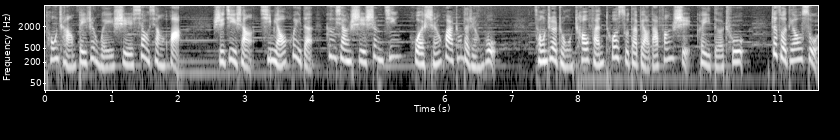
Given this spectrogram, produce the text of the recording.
通常被认为是肖像画。实际上，其描绘的更像是圣经或神话中的人物。从这种超凡脱俗的表达方式可以得出，这座雕塑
